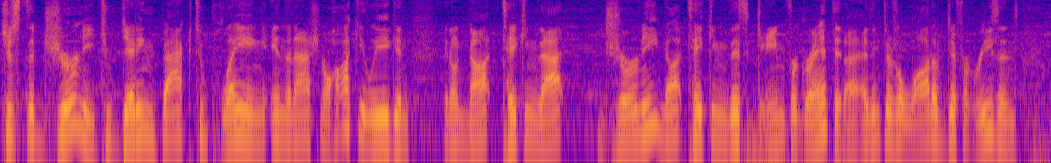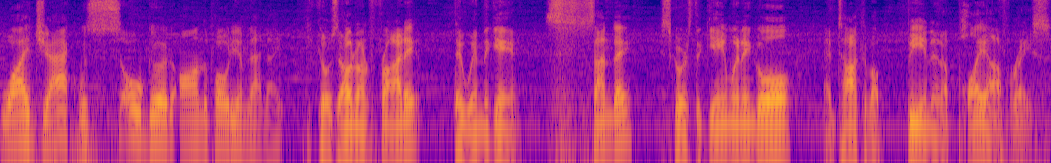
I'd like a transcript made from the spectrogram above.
just the journey to getting back to playing in the National Hockey League, and you know, not taking that journey, not taking this game for granted. I, I think there's a lot of different reasons why Jack was so good on the podium that night. Goes out on Friday, they win the game. Sunday, scores the game winning goal and talk about being in a playoff race.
